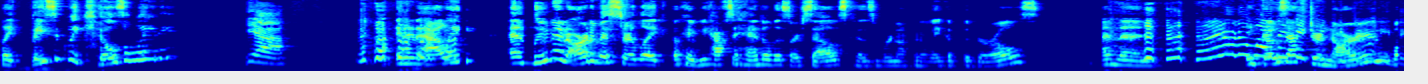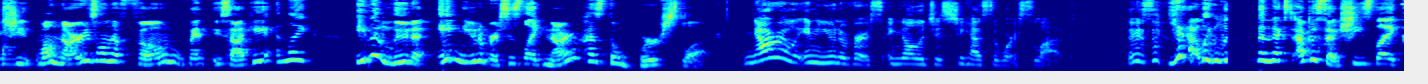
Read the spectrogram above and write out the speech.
like basically kills a lady Yeah. in an alley. And Luna and Artemis are like, okay, we have to handle this ourselves because we're not going to wake up the girls. And then I don't know it goes after Naru while she while Naru's on the phone with Usagi, and like even Luna in universe is like Naru has the worst luck. Naru in universe acknowledges she has the worst luck. There's Yeah, like the next episode, she's like,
